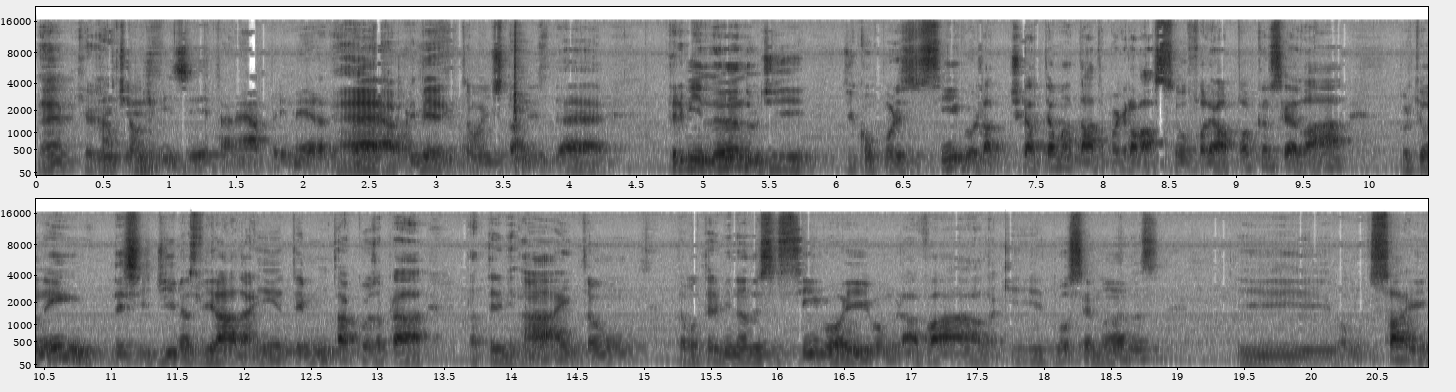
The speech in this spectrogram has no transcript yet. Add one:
né? Que a gente Cartão de visita, né? A primeira. é, a primeira. Então a gente está terminando de, de compor esse single. Já tinha até uma data para gravação. Eu falei, ó, pode cancelar, porque eu nem decidi minhas viradas ainda. Tem muita coisa para terminar. Então estamos terminando esse single aí. Vamos gravar daqui duas semanas e vamos sair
